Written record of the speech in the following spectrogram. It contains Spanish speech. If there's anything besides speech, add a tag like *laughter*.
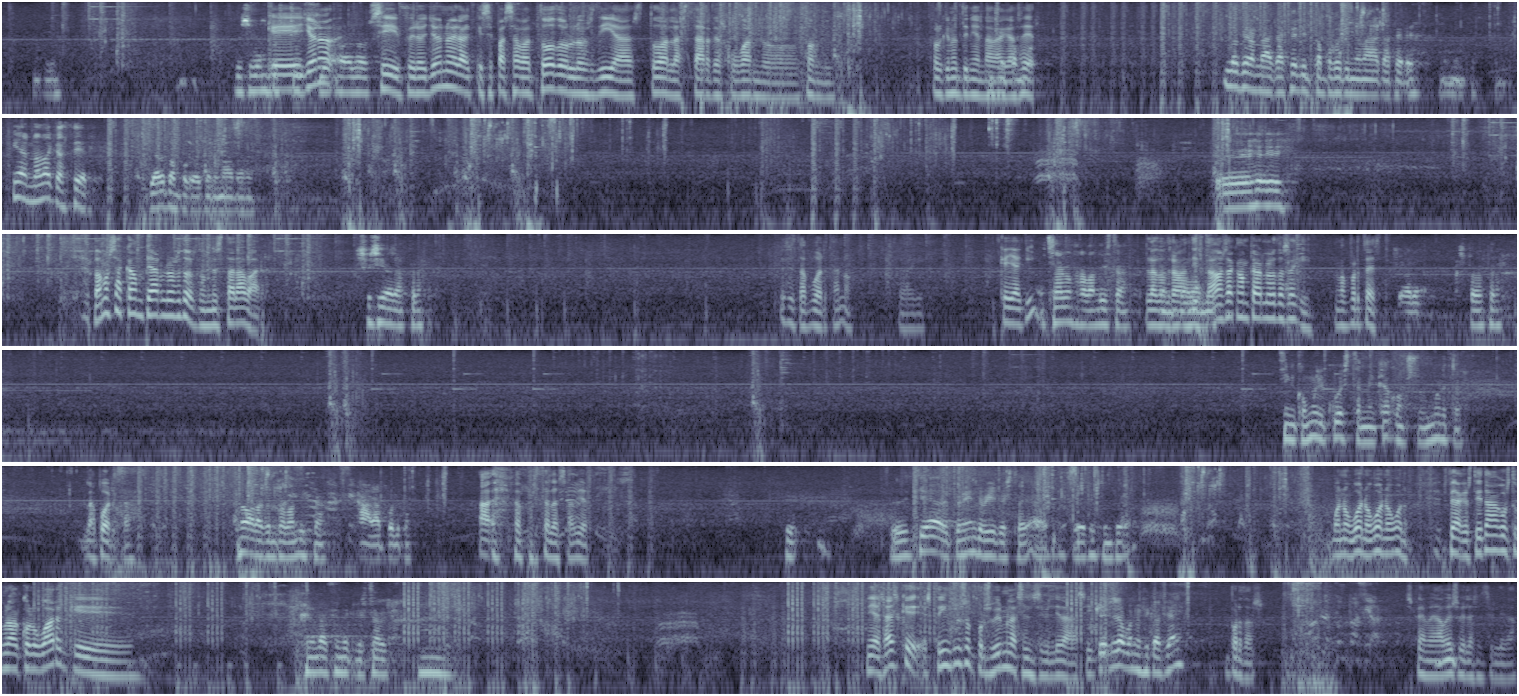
Yo Que yo no... Sí, pero yo no era el que se pasaba todos los días, todas las tardes jugando zombies. Porque no tenía nada Yo que tampoco. hacer. No tengo nada que hacer y tampoco tengo nada que hacer, eh. Mira, nada que hacer. Y ahora tampoco tengo nada que hacer. Eh, Vamos a campear los dos donde está la bar. sí, sí, ahora, espera. Es esta puerta, ¿no? Esta de aquí. ¿Qué hay aquí? Está la contrabandista. La contrabandista. Vamos a campear los dos aquí, en la puerta esta. Sí, ahora. Espera, espera. Cinco mil cuesta, me cago en sus muertos. La puerta. No, la contrabandista. Ah, la puerta. Ah, *laughs* la puerta la abierto. Sí. Yo decía el teniente abrir esta ya. Bueno, bueno, bueno, bueno. Espera, que estoy tan acostumbrado a Cold War que... Generación de cristal. Mira, ¿sabes qué? Estoy incluso por subirme la sensibilidad, así ¿Qué que... es esa bonificación? Por dos. Espera, me la voy a subir la sensibilidad.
